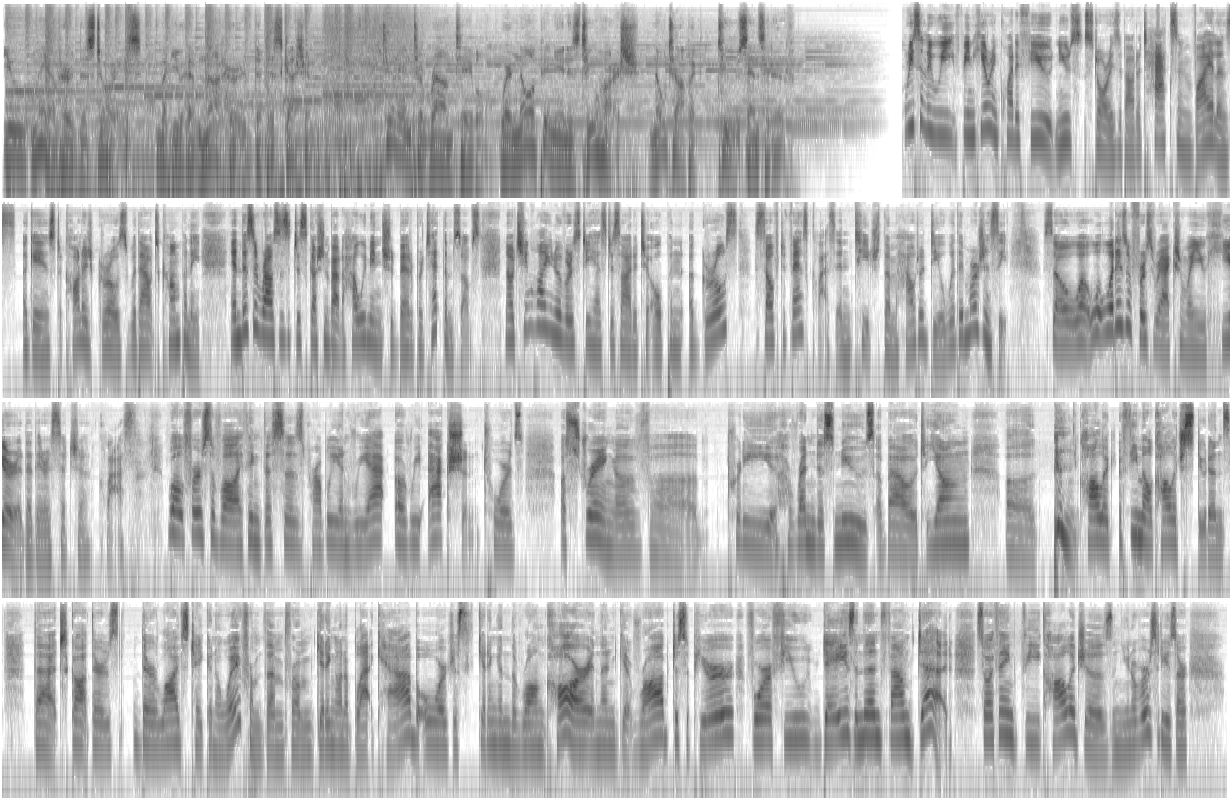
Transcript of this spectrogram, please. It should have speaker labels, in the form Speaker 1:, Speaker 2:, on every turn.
Speaker 1: You may have heard the stories, but you have not heard the discussion. Tune in to Roundtable, where no opinion is too harsh, no topic too sensitive.
Speaker 2: Recently, we've been hearing quite a few news stories about attacks and violence against college girls without company, and this arouses a discussion about how women should better protect themselves. Now, Tsinghua University has decided to open a girls' self-defense class and teach them how to deal with emergency. So, uh, what is your first reaction when you hear that there is such a class?
Speaker 3: Well, first of all, I think this is probably rea a reaction towards a string of. Uh, pretty horrendous news about young uh, college female college students that got their their lives taken away from them from getting on a black cab or just getting in the wrong car and then get robbed, disappear for a few days and then found dead. So I think the colleges and universities are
